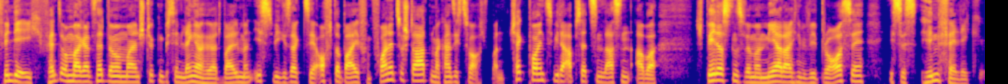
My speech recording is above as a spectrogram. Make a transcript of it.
finde ich. Fände es aber mal ganz nett, wenn man mal ein Stück ein bisschen länger hört, weil man ist, wie gesagt, sehr oft dabei, von vorne zu starten. Man kann sich zwar auch an Checkpoints wieder absetzen lassen, aber spätestens, wenn man mehr erreichen will wie Bronze, ist es hinfällig.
